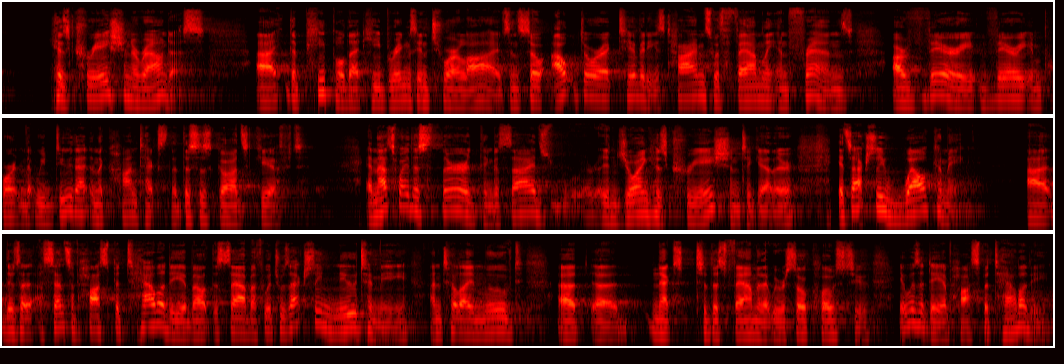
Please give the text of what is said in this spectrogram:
His creation around us, uh, the people that He brings into our lives. And so, outdoor activities, times with family and friends, are very, very important that we do that in the context that this is God's gift. And that's why this third thing, besides enjoying His creation together, it's actually welcoming. Uh, there's a, a, sense of hospitality about the Sabbath, which was actually new to me until I moved uh, uh, next to this family that we were so close to. It was a day of hospitality.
